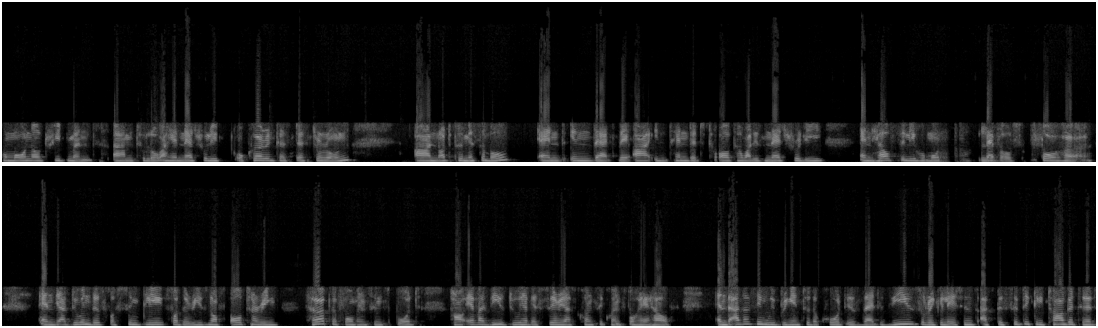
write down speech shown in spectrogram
hormonal treatments um, to lower her naturally occurring testosterone, are not permissible, and in that they are intended to alter what is naturally and healthily hormonal levels for her. And they are doing this for simply for the reason of altering her performance in sport However, these do have a serious consequence for her health. And the other thing we bring into the court is that these regulations are specifically targeted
